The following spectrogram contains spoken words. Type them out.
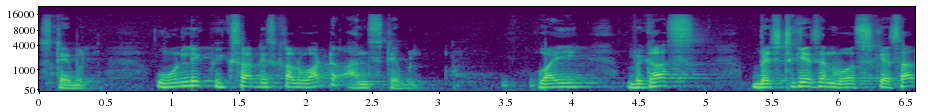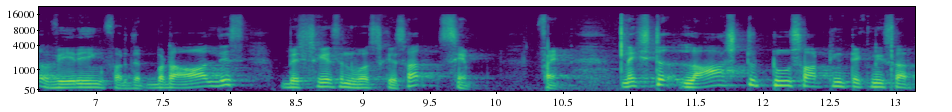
stable only quick sort is called what unstable why because best case and worst case are varying further but all this best case and worst case are same fine next last two sorting techniques are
